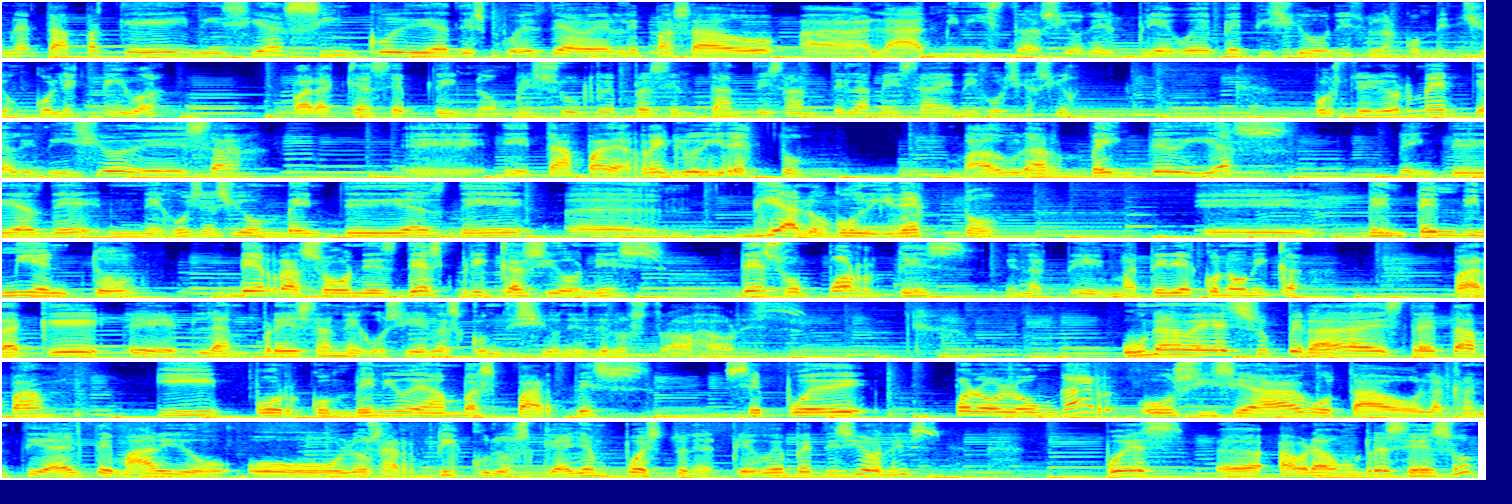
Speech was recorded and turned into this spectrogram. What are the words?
una etapa que inicia cinco días después de haberle pasado a la administración el pliego de peticiones o la convención colectiva para que acepte y nombre sus representantes ante la mesa de negociación. Posteriormente, al inicio de esa eh, etapa de arreglo directo, va a durar 20 días 20 días de negociación, 20 días de eh, diálogo directo, eh, de entendimiento, de razones, de explicaciones, de soportes en, materia económica para que eh, la empresa negocie las condiciones de los trabajadores. Una vez superada esta etapa y por convenio de ambas partes, se puede prolongar o si se ha agotado la cantidad del temario o los artículos que hayan puesto en el pliego de peticiones, pues eh, habrá un receso.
